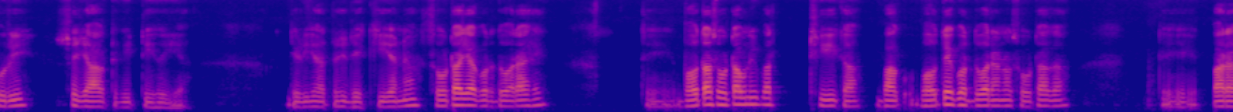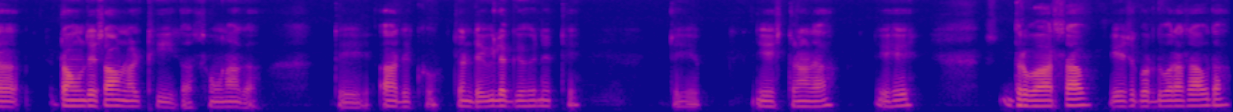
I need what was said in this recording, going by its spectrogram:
ਪੂਰੀ ਸਜਾਵਟ ਕੀਤੀ ਹੋਈ ਆ। ਜਿਹੜੀ ਆ ਤੁਸੀਂ ਦੇਖੀ ਜਾਂਦੇ ਹੋ ਛੋਟਾ ਜਿਹਾ ਗੁਰਦੁਆਰਾ ਇਹ ਅਤੇ ਬਹੁਤਾ ਛੋਟਾ ਵੀ ਨਹੀਂ, ਪਰ ਠੀਕ ਆ, ਬਾ- ਬਹੁਤੇ ਗੁਰਦੁਆਰਿਆਂ ਨਾਲੋਂ ਛੋਟਾ ਗਾ ਅਤੇ ਪਰ ਟਾਊਨ ਦੇ ਹਿਸਾਬ ਨਾਲ ਠੀਕ ਆ, ਸੋਹਣਾ ਗਾ ਅਤੇ ਆਹ ਦੇਖੋ, ਝੰਡੇ ਵੀ ਲੱਗੇ ਹੋਏ ਨੇ ਇੱਥੇ ਅਤੇ ਇਸ ਤਰ੍ਹਾਂ ਦਾ ਇਹ ਦਰਬਾਰ ਸਾਹਿਬ, ਇਸ ਗੁਰਦੁਆਰਾ ਸਾਹਿਬ ਦਾ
